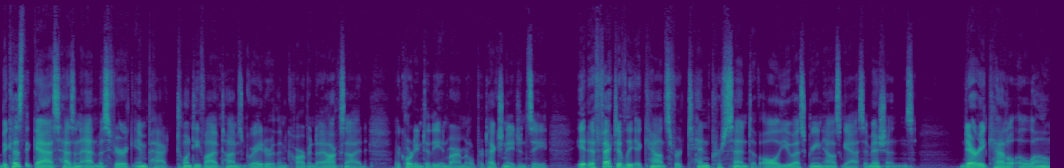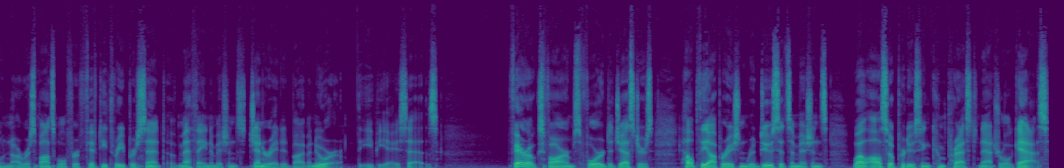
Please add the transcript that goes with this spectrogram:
Because the gas has an atmospheric impact 25 times greater than carbon dioxide, according to the Environmental Protection Agency, it effectively accounts for 10% of all U.S. greenhouse gas emissions. Dairy cattle alone are responsible for 53% of methane emissions generated by manure, the EPA says. Fair Oaks Farms' four digesters help the operation reduce its emissions while also producing compressed natural gas,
